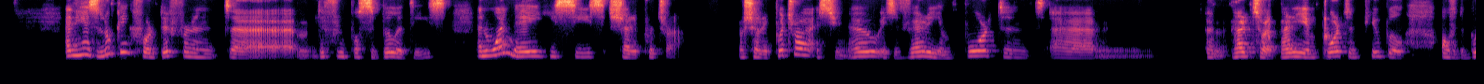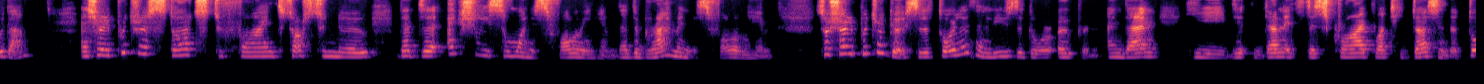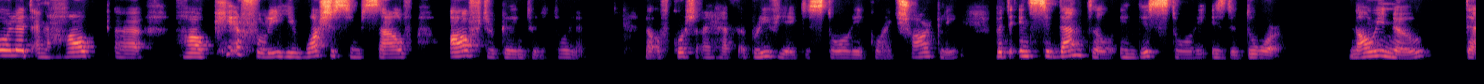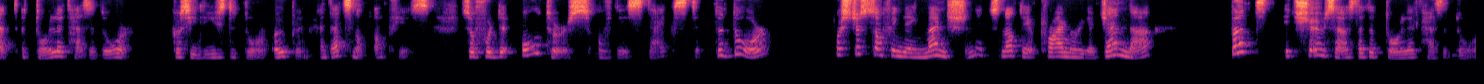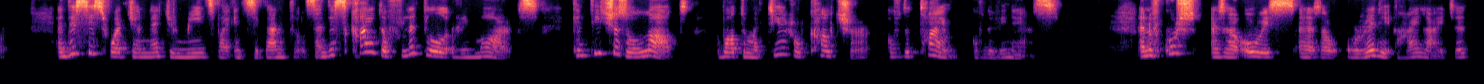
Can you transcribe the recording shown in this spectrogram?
And he is looking for different uh, different possibilities. And one day he sees shariputra. Now, shariputra as you know is a very important um, um, very, sorry, very important pupil of the Buddha. And Shariputra starts to find, starts to know that actually someone is following him, that the Brahmin is following him. So Shariputra goes to the toilet and leaves the door open. And then he, then it's described what he does in the toilet and how, uh, how carefully he washes himself after going to the toilet. Now, of course, I have abbreviated the story quite sharply, but the incidental in this story is the door. Now we know that a toilet has a door because he leaves the door open, and that's not obvious. So for the authors of this text, the door was just something they mention. It's not their primary agenda, but it shows us that the toilet has a door. And this is what Jan Nattier means by incidentals. And this kind of little remarks can teach us a lot about the material culture of the time of the Vinayas. And of course, as I always, as I already highlighted,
